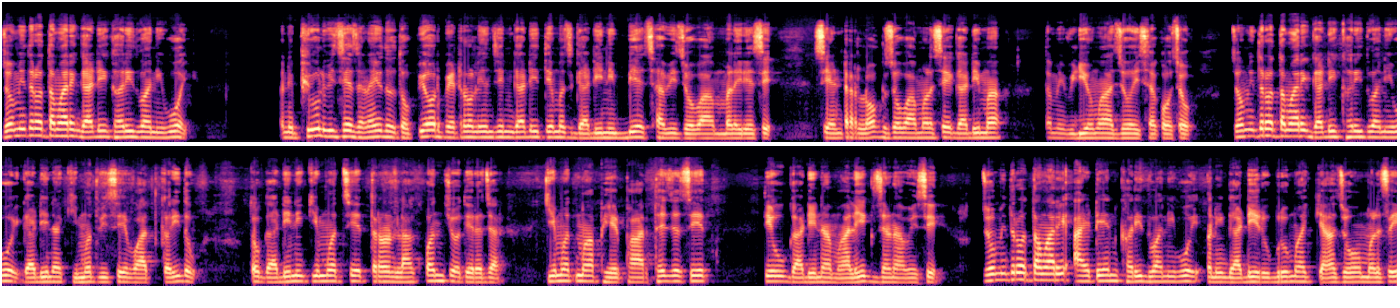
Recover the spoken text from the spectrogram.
જો મિત્રો તમારે ગાડી ખરીદવાની હોય અને ફ્યુલ વિશે જણાવી દઉં તો પ્યોર પેટ્રોલ એન્જિન ગાડી તેમજ ગાડીની બે છાવી જોવા મળી રહેશે. સેન્ટર લોક જોવા મળશે ગાડીમાં. તમે વિડીયોમાં જોઈ શકો છો. જો મિત્રો તમારે ગાડી ખરીદવાની હોય ગાડીના કિંમત વિશે વાત કરી દઉં તો ગાડીની કિંમત છે ત્રણ લાખ પંચોતેર હજાર. કિંમતમાં ફેરફાર થઈ જશે. તેવું ગાડીના માલિક જણાવે છે. જો મિત્રો તમારે આઈ ખરીદવાની હોય અને ગાડી રૂબરૂમાં ક્યાં જોવા મળશે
